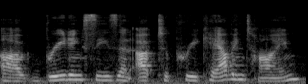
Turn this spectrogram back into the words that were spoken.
uh, breeding season up to pre-calving time.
